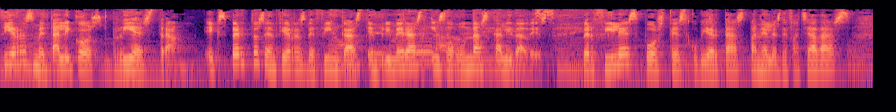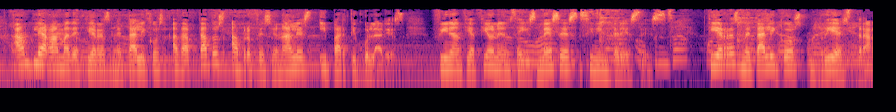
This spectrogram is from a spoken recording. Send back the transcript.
Cierres metálicos Riestra. Expertos en cierres de fincas en primeras y segundas calidades. Perfiles, postes, cubiertas, paneles de fachadas. Amplia gama de cierres metálicos adaptados a profesionales y particulares. Financiación en seis meses sin intereses. Cierres metálicos Riestra.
